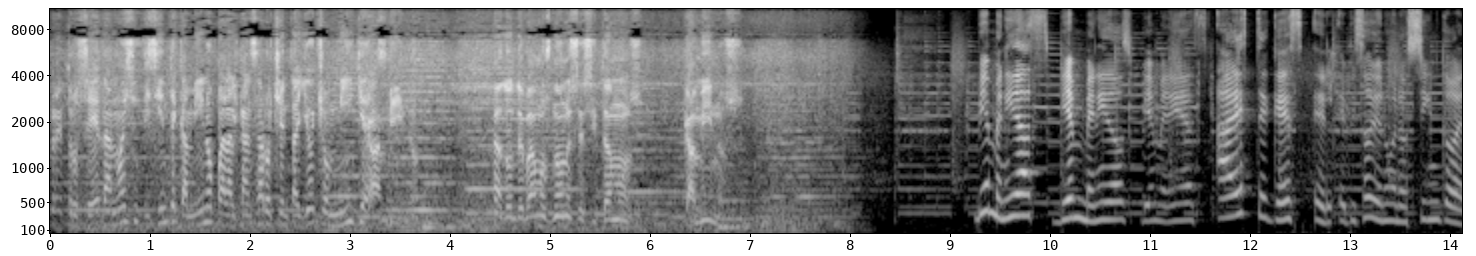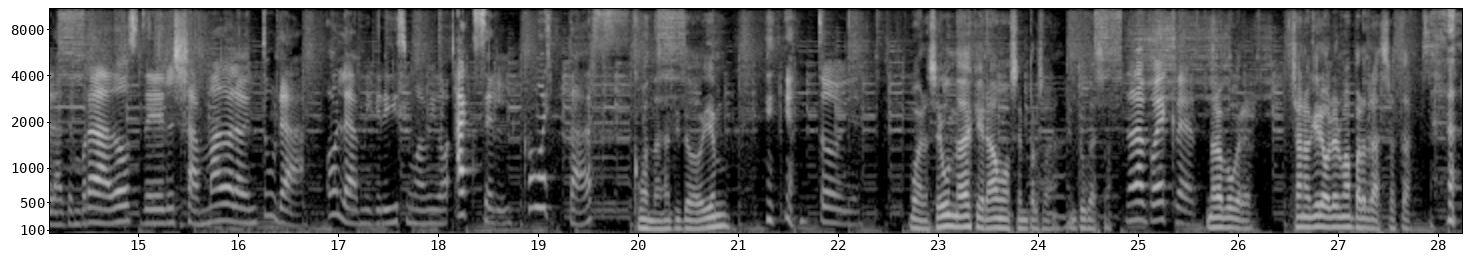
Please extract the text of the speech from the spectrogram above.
Retroceda, no hay suficiente camino para alcanzar 88 millas. Camino. A donde vamos no necesitamos caminos. Bienvenidas, bienvenidos, bienvenidas a este que es el episodio número 5 de la temporada 2 del Llamado a la Aventura. Hola, mi queridísimo amigo Axel, ¿cómo estás? ¿Cómo andas, Nati? ¿Todo bien? Todo bien. Bueno, segunda vez que grabamos en persona, en tu casa. No la podés creer. No la puedo creer. Ya no quiero volver más para atrás, ya está.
